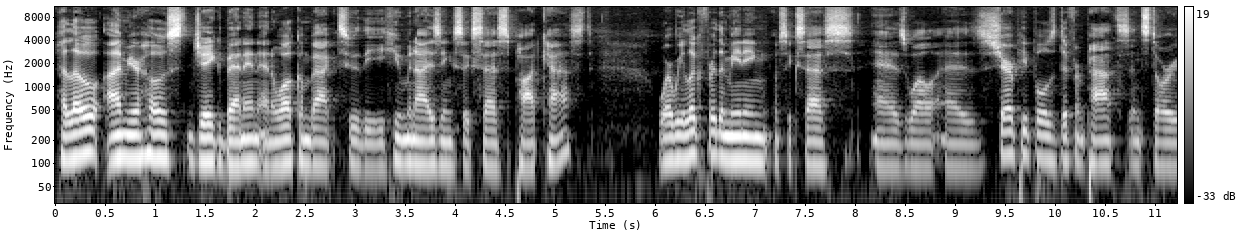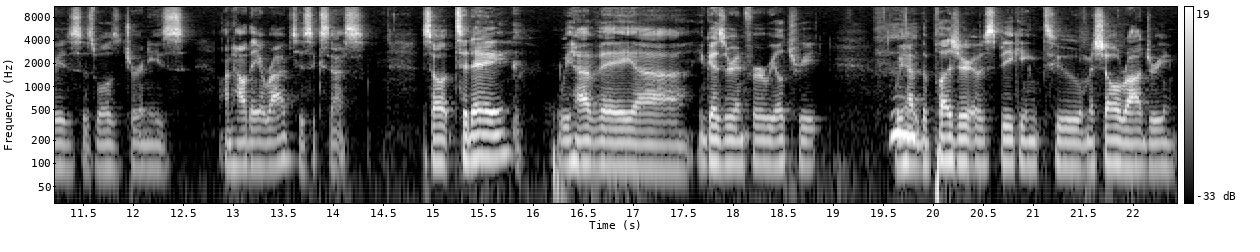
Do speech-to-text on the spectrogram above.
Hello, I'm your host, Jake Bennon, and welcome back to the Humanizing Success podcast where we look for the meaning of success as well as share people's different paths and stories as well as journeys on how they arrived to success. So today we have a, uh, you guys are in for a real treat. We have the pleasure of speaking to Michelle Rodri.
